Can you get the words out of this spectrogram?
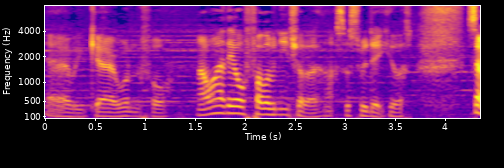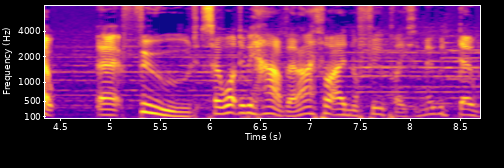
There we go, wonderful. Now, why are they all following each other? That's just ridiculous. So, uh, food. So, what do we have then? I thought I had enough food places. Maybe we don't.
